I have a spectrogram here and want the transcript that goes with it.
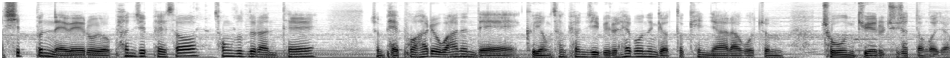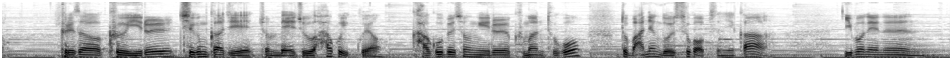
10분 내외로 편집해서 성도들한테 좀 배포하려고 하는데 그 영상 편집일을 해보는 게 어떻겠냐라고 좀 좋은 기회를 주셨던 거죠. 그래서 그 일을 지금까지 좀 매주 하고 있고요. 가구 배송 일을 그만두고 또 마냥 놀 수가 없으니까 이번에는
